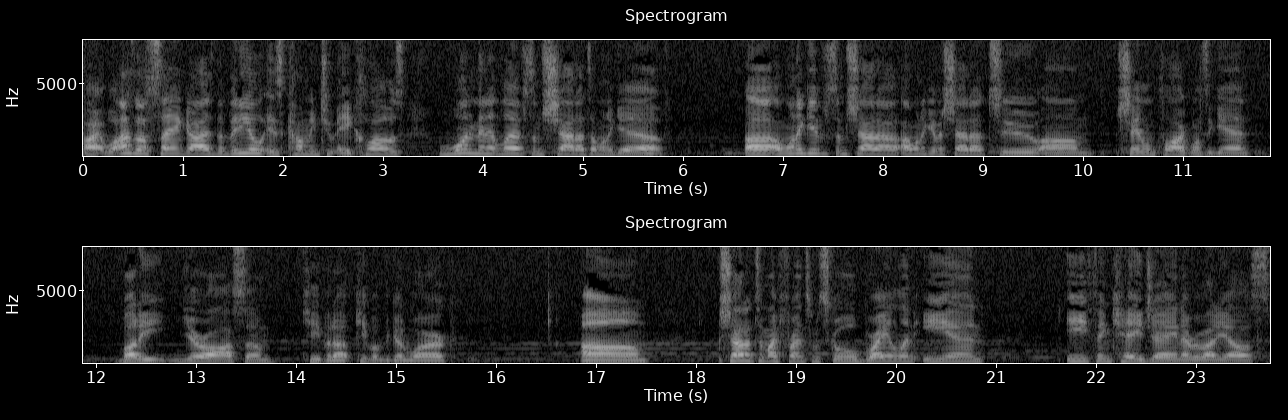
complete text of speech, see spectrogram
Alright, well, as I was saying, guys, the video is coming to a close. One minute left. Some shout-outs I want to give. Uh, I want to give some shout-out. I want to give a shout-out to um, Shalem Clark once again buddy, you're awesome. Keep it up. Keep up the good work. Um, shout out to my friends from school, Braylon, Ian, Ethan, KJ, and everybody else.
